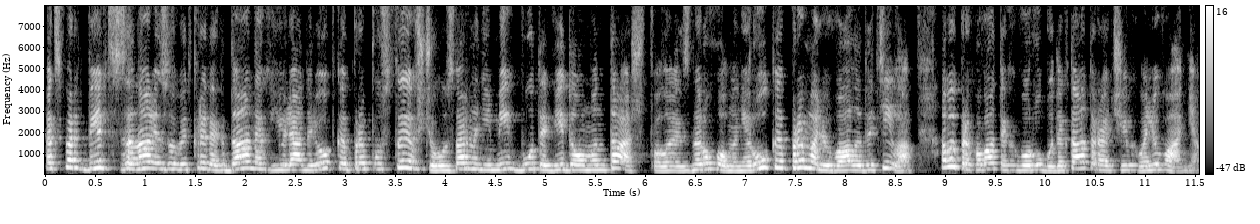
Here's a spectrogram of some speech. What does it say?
Експерт Більд з аналізу відкритих даних Юліан Рьобке припустив, що у зверненні міг бути відеомонтаж, коли знерухомлені руки прималювали до тіла, аби приховати хворобу диктатора чи хвилювання.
